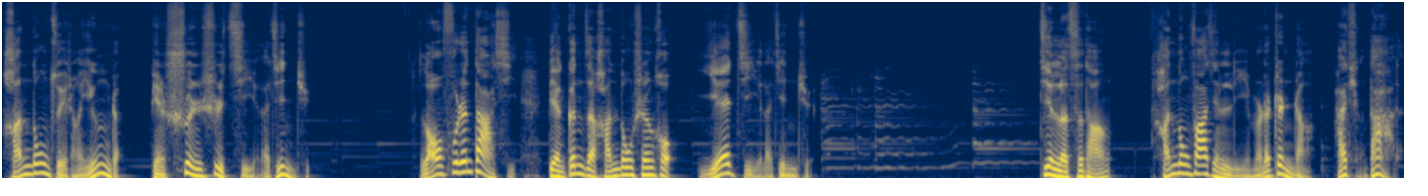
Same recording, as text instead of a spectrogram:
韩东嘴上应着，便顺势挤了进去。老夫人大喜，便跟在韩东身后也挤了进去。进了祠堂，韩东发现里面的阵仗还挺大的。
